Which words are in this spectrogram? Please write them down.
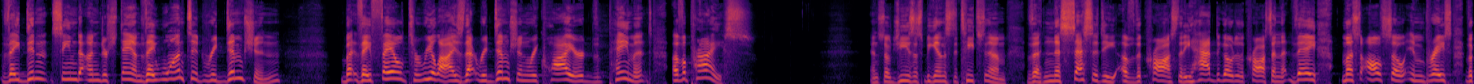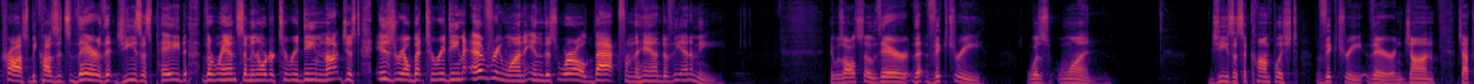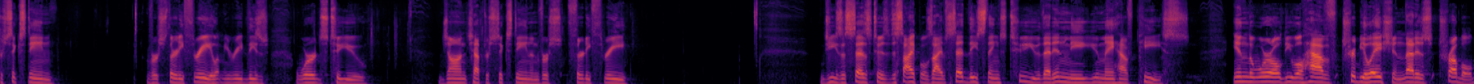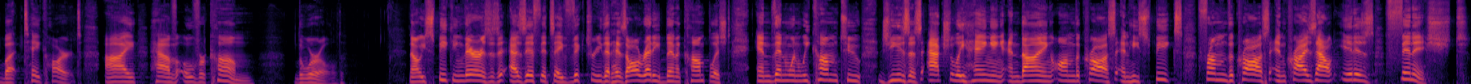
they didn't seem to understand. They wanted redemption, but they failed to realize that redemption required the payment of a price. And so Jesus begins to teach them the necessity of the cross, that he had to go to the cross, and that they must also embrace the cross because it's there that Jesus paid the ransom in order to redeem not just Israel, but to redeem everyone in this world back from the hand of the enemy. It was also there that victory was won. Jesus accomplished victory there. In John chapter 16, verse 33, let me read these words to you. John chapter 16 and verse 33. Jesus says to his disciples, I have said these things to you that in me you may have peace. In the world you will have tribulation, that is trouble, but take heart. I have overcome the world. Now, he's speaking there as, as if it's a victory that has already been accomplished. And then when we come to Jesus actually hanging and dying on the cross, and he speaks from the cross and cries out, It is finished.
